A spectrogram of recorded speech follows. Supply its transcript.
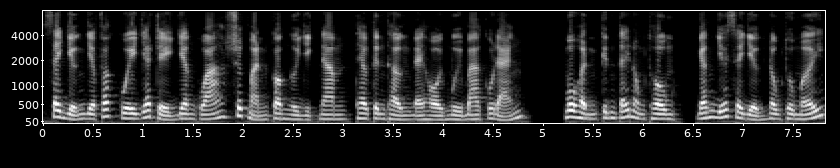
xây dựng và phát huy giá trị văn hóa, sức mạnh con người Việt Nam theo tinh thần Đại hội 13 của Đảng, mô hình kinh tế nông thôn gắn với xây dựng nông thôn mới,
